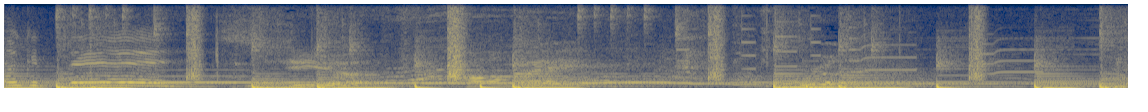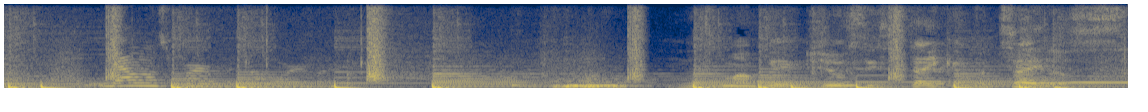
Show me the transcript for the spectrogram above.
Look at this. Yeah, steak and potatoes.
